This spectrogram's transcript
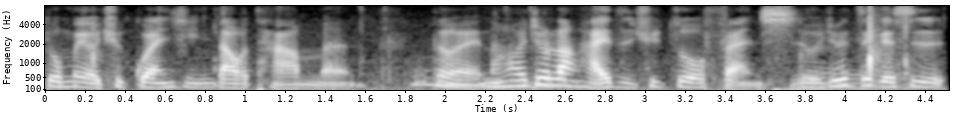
都没有去关心到他们，对，然后就让孩子去做反思，我觉得这个是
